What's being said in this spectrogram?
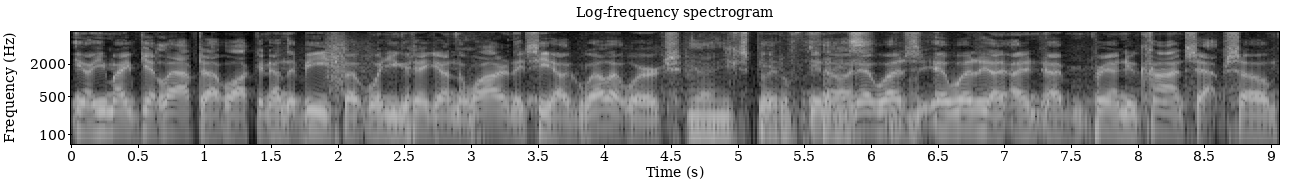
you know, you might get laughed at walking down the beach, but when you take it on the water and they see how well it works, Yeah, and you explode off the you face. know, and it was it was a, a, a brand new concept. So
